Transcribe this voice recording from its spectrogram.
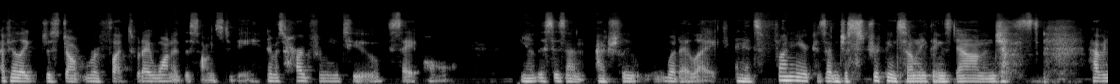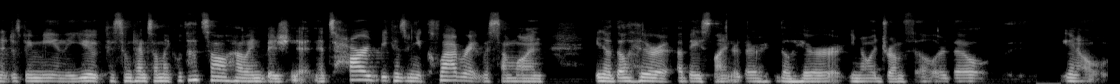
I feel like just don't reflect what I wanted the songs to be. And it was hard for me to say, "Oh, you know, this isn't actually what I like." And it's funnier because I'm just stripping so many things down and just having it just be me and the uke. Because sometimes I'm like, "Well, that's all how I envisioned it." And it's hard because when you collaborate with someone, you know, they'll hear a bass line or they'll hear you know a drum fill or they'll you know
